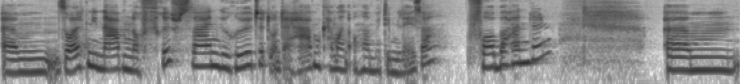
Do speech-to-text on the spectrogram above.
Ähm, sollten die Narben noch frisch sein, gerötet und erhaben, kann man auch mal mit dem Laser vorbehandeln. Ähm,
